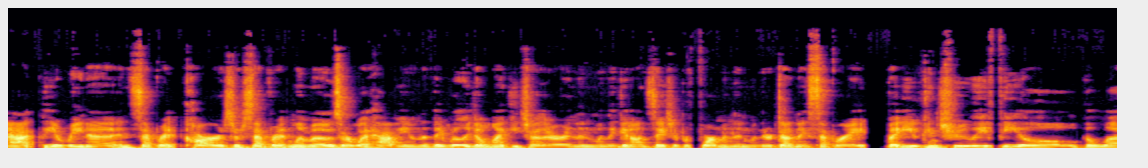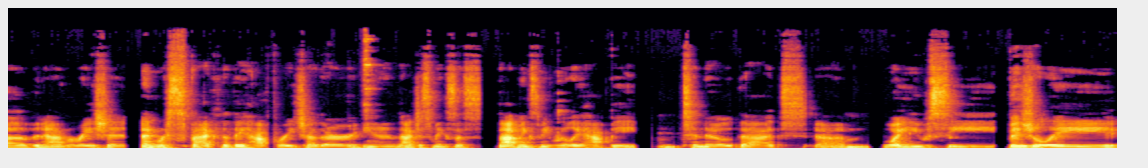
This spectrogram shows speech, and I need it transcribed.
at the arena in separate cars or separate mm-hmm. limos or what have you, and that they really don't like each other. And then when they get on stage to perform, and then when they're done, they separate. But you can truly feel the love and admiration and respect that they have for each other, and that just makes us. That makes me really happy to know that um, what you see visually,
